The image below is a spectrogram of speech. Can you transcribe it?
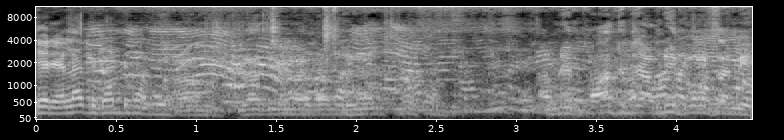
சரி எல்லாத்தையும் காட்டு எல்லாத்தையும் அப்படியே பார்த்துட்டு அப்படியே போங்க சாமி.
